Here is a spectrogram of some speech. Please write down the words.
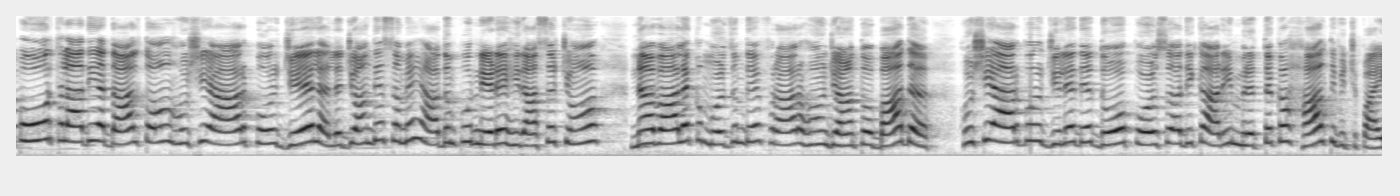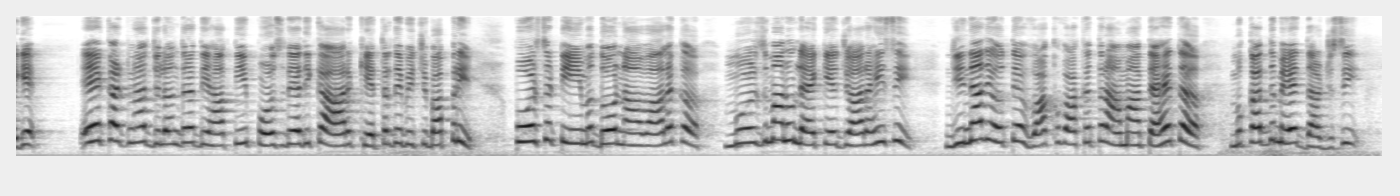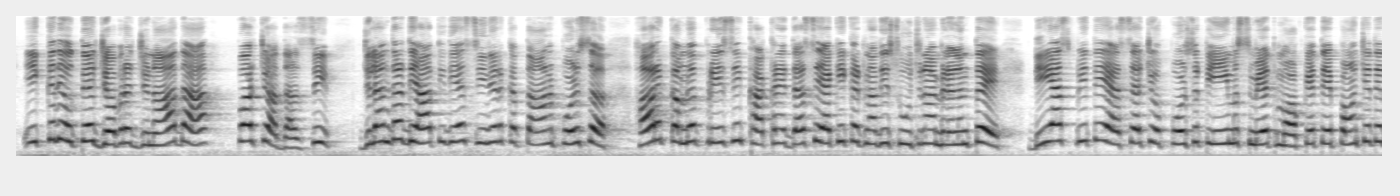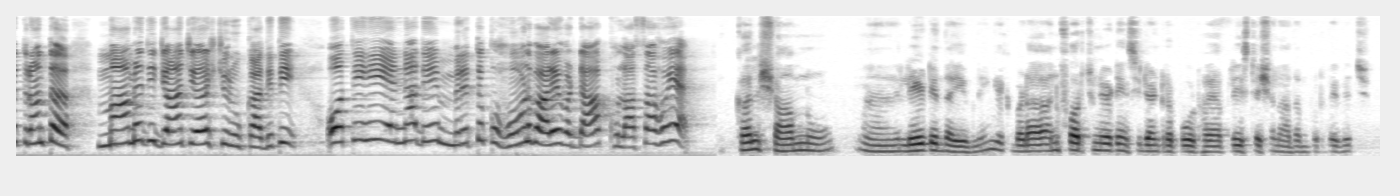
ਕਪੂਰਥਲਾ ਦੀ ਅਦਾਲਤ ਤੋਂ ਹੁਸ਼ਿਆਰਪੁਰ ਜੇਲ੍ਹ ਲਿਜਾਂਦੇ ਸਮੇਂ ਆਦਮਪੁਰ ਨੇੜੇ ਹਿਰਾਸਤ 'ਚੋਂ ਨਾਬਾਲਗ ਮੁਲਜ਼ਮ ਦੇ ਫਰਾਰ ਹੋਣ ਜਾਣ ਤੋਂ ਬਾਅਦ ਹੁਸ਼ਿਆਰਪੁਰ ਜ਼ਿਲ੍ਹੇ ਦੇ ਦੋ ਪੁਲਿਸ ਅਧਿਕਾਰੀ ਮ੍ਰਿਤਕ ਹਾਲਤ ਵਿੱਚ ਪਾਏ ਗਏ। ਇਹ ਘਟਨਾ ਜਲੰਧਰ ਦਿਹਾਤੀ ਪੁਲਿਸ ਦੇ ਅਧਿਕਾਰ ਖੇਤਰ ਦੇ ਵਿੱਚ ਵਾਪਰੀ। ਪੁਲਿਸ ਟੀਮ ਦੋ ਨਾਬਾਲਗ ਮੁਲਜ਼ਮਾਂ ਨੂੰ ਲੈ ਕੇ ਜਾ ਰਹੀ ਸੀ, ਜਿਨ੍ਹਾਂ ਦੇ ਉੱਤੇ ਵੱਖ-ਵੱਖ ਧਰਾਵਾਂ ਤਹਿਤ ਮੁਕੱਦਮੇ ਦਰਜ ਸੀ। ਇੱਕ ਦੇ ਉੱਤੇ ਜਬਰ ਜਨਾਹ ਦਾ ਪਰਚਾ ਦਰਜ ਸੀ। ਜਲੰਧਰ ਦਿਹਾਤੀ ਦੇ ਸੀਨੀਅਰ ਕਪਤਾਨ ਪੁਲਿਸ ਹਰ ਕਮਲਪ੍ਰੀਤ ਸਿੰਘ ਖਾਖ ਨੇ ਦੱਸਿਆ ਕਿ ਘਟਨਾ ਦੀ ਸੂਚਨਾ ਮਿਲਣ ਤੇ ਡੀਐਸਪੀ ਤੇ ਐਸਐਚਓ ਪੁਲਿਸ ਟੀਮ ਸਮੇਤ ਮੌਕੇ ਤੇ ਪਹੁੰਚੇ ਤੇ ਤੁਰੰਤ ਮਾਮਲੇ ਦੀ ਜਾਂਚ ਸ਼ੁਰੂ ਕਰ ਦਿੱਤੀ। ਉੱਥੇ ਹੀ ਇਹਨਾਂ ਦੇ ਮ੍ਰਿਤਕ ਹੋਣ ਬਾਰੇ ਵੱਡਾ ਖੁਲਾਸਾ ਹੋਇਆ। ਕੱਲ ਸ਼ਾਮ ਨੂੰ ਲੇਟ ਇਨ ਦਾ ਈਵਨਿੰਗ ਇੱਕ ਬੜਾ ਅਨਫੋਰਚੂਨੇਟ ਇਨਸੀਡੈਂਟ ਰਿਪੋਰਟ ਹੋਇਆ ਪੁਲਿਸ ਸਟੇਸ਼ਨ ਆਦਮਪੁਰ ਦੇ ਵਿੱਚ।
